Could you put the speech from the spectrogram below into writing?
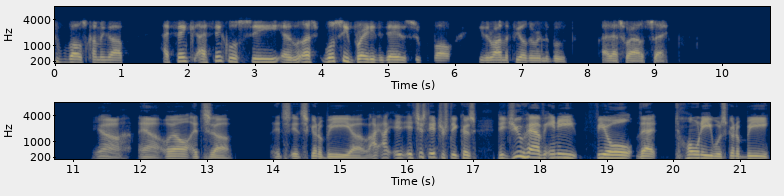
Super Bowls coming up. I think I think we'll see unless we'll see Brady the day of the Super Bowl, either on the field or in the booth. Uh, that's what I'll say. Yeah, yeah. Well, it's uh, it's it's going to be. Uh, I, I it's just interesting because did you have any feel that Tony was going to be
